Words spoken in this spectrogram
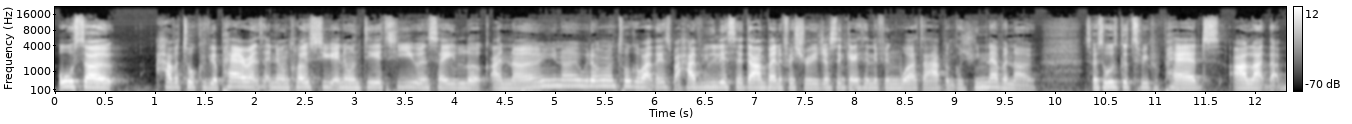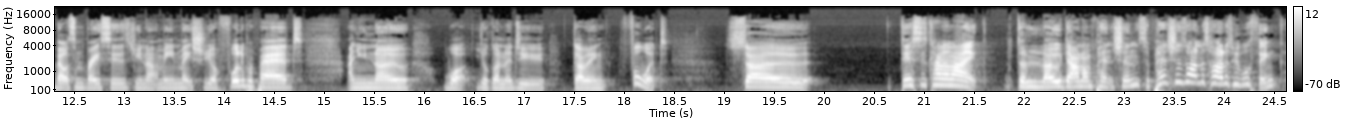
Also, have a talk with your parents, anyone close to you, anyone dear to you, and say, look, I know, you know, we don't want to talk about this, but have you listed down beneficiaries just in case anything were to happen? Because you never know. So it's always good to be prepared. I like that belts and braces, you know what I mean? Make sure you're fully prepared and you know what you're going to do going forward. So this is kind of like the lowdown on pensions. So pensions aren't as hard as people think.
